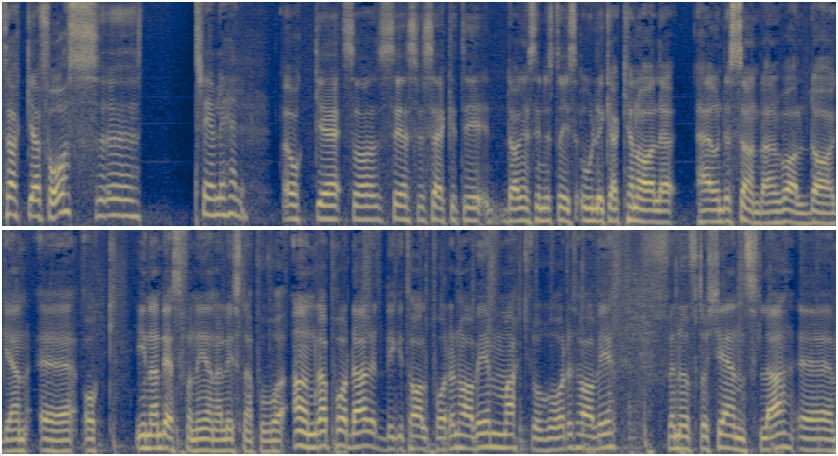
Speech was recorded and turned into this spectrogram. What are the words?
tacka för oss. eh, Trevlig helg. Och eh, så ses vi säkert i Dagens Industris olika kanaler här under söndagen, valdagen. Eh, Och innan dess får ni gärna lyssna på våra andra poddar. Digitalpodden har vi, Makrorådet har vi, Förnuft och känsla. Eh,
